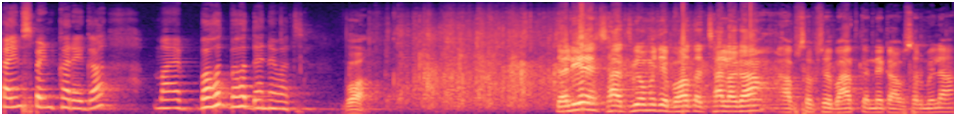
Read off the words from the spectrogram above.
टाइम uh, स्पेंड करेगा मैं बहुत बहुत धन्यवाद वाह चलिए साथियों मुझे बहुत अच्छा लगा आप सबसे बात करने का अवसर मिला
